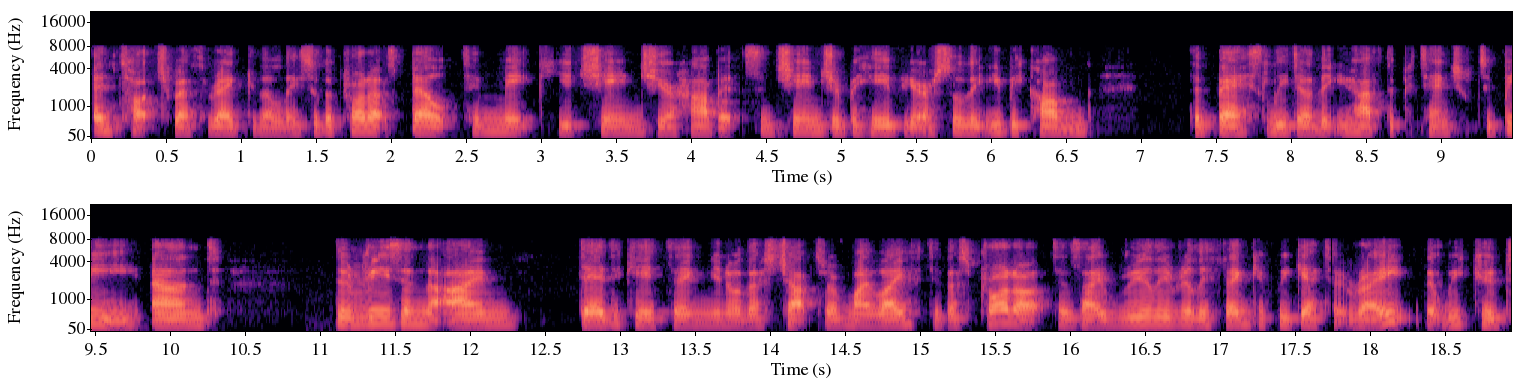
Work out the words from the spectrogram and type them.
in touch with regularly. So the product's built to make you change your habits and change your behavior so that you become the best leader that you have the potential to be. And the mm-hmm. reason that I'm dedicating, you know, this chapter of my life to this product is I really, really think if we get it right, that we could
